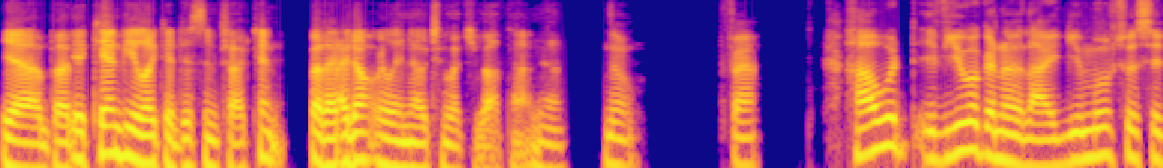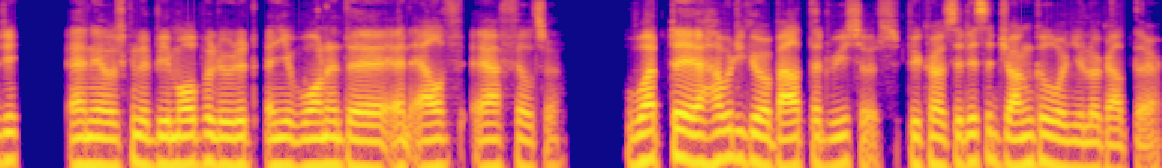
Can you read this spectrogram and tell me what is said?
yeah, but it can be like a disinfectant. But I don't really know too much about that. No. No, fair. How would if you were gonna like you moved to a city and it was gonna be more polluted and you wanted a, an air filter? What uh, how would you go about that research? Because it is a jungle when you look out there.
